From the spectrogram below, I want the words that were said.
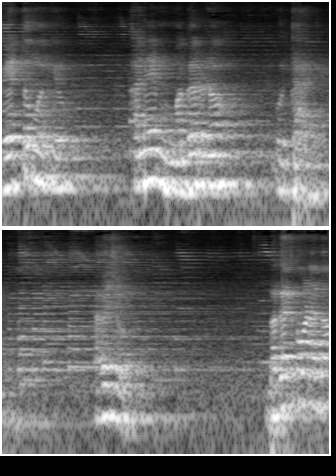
વેતું મૂક્યું અને મગરનો ઉદ્ધાર. હવે જો ભગત કોણ હતો?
